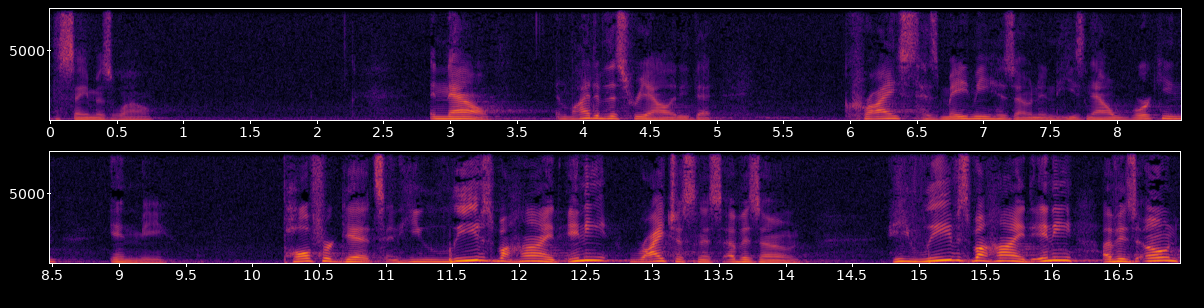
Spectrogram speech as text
the same as well. And now, in light of this reality that Christ has made me his own and he's now working in me, Paul forgets and he leaves behind any righteousness of his own. He leaves behind any of his own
